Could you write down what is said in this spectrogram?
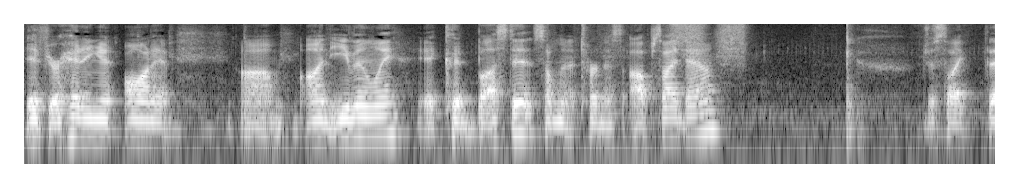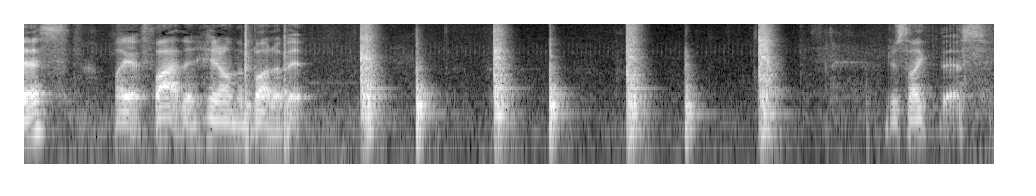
if you're hitting it on it um, unevenly, it could bust it. So I'm going to turn this upside down, just like this, lay it flat, then hit on the butt of it. Just like this.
